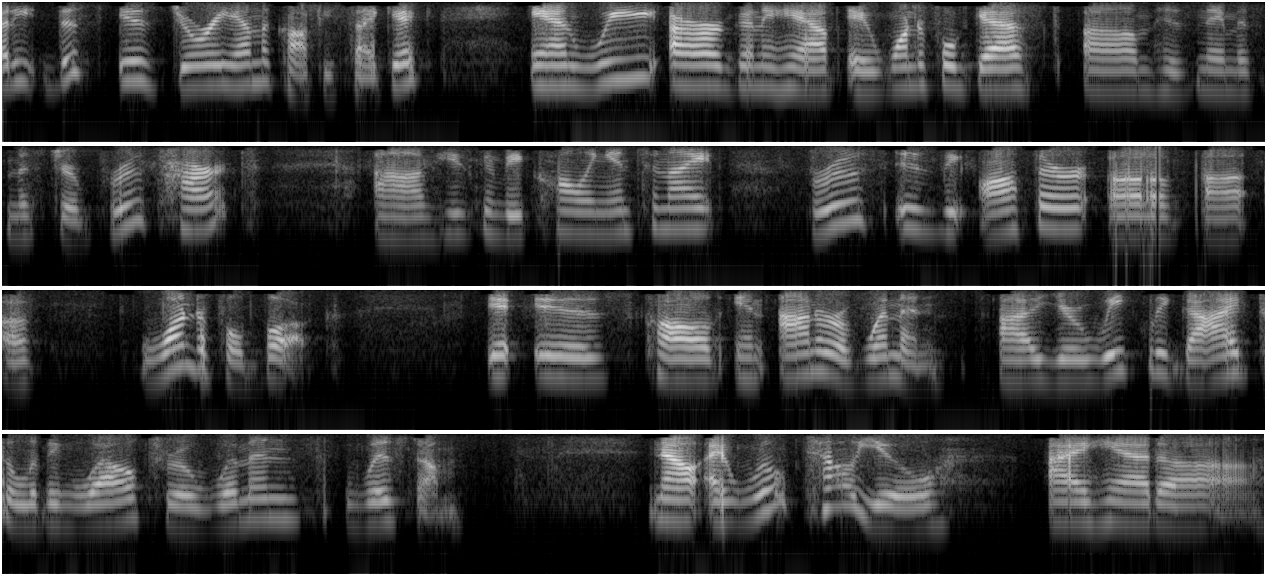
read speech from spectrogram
everybody. This is Jorianne the Coffee Psychic, and we are going to have a wonderful guest. Um, his name is Mr. Bruce Hart. Um, he's going to be calling in tonight. Bruce is the author of uh, a wonderful book. It is called In Honor of Women, uh, Your Weekly Guide to Living Well Through Women's Wisdom. Now, I will tell you, I had uh,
